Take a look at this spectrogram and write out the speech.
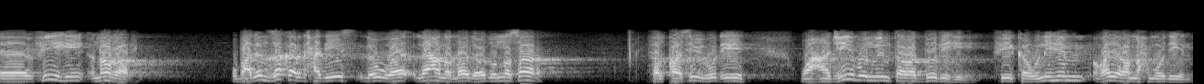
آه فيه نظر. وبعدين ذكر الحديث اللي هو لعن الله اليهود والنصارى فالقاسمي بيقول إيه؟ وعجيب من تردده في كونهم غير محمودين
